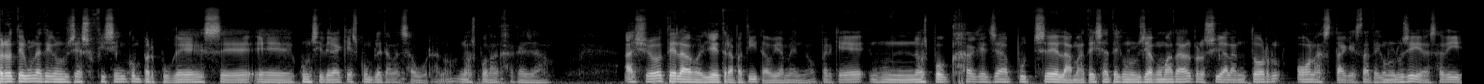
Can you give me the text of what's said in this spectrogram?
però té una tecnologia suficient com per poder ser, eh, considerar que és completament segura, no? no es poden hackejar. Això té la lletra petita, òbviament, no? perquè no es pot hackejar potser la mateixa tecnologia com a tal, però sí a l'entorn on està aquesta tecnologia. És a dir,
